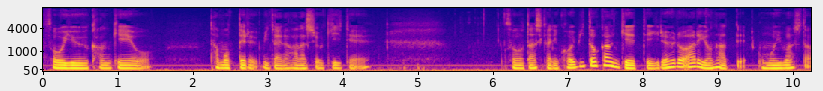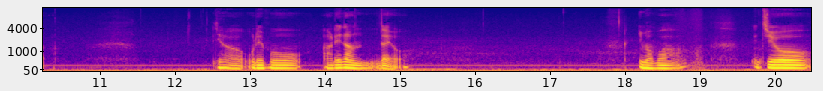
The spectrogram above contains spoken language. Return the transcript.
そういう関係を保ってるみたいな話を聞いてそう確かに恋人関係っていろいろあるよなって思いました。いや俺もあれなんだよ。今まあ一応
